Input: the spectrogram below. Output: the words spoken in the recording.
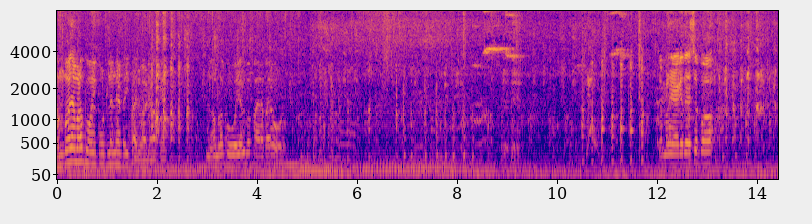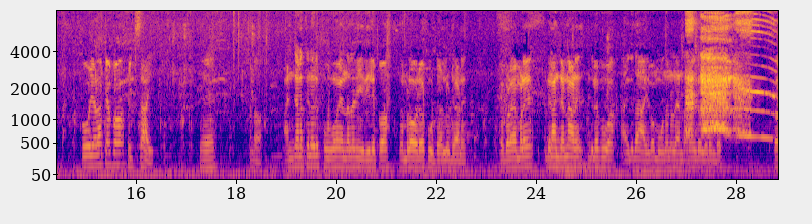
സംഭവം നമ്മളെ കോഴിക്കോട്ടിൽ തന്നെ ഈ പരിപാടി പരിപാടികളൊക്കെ. നമ്മളെ കോഴികൾ ഇപ്പൊ പര പര ഓടും. നമ്മൾ ഏകദേശം ഇപ്പോ കോഴികളൊക്കെ ഇപ്പോ ഫിക്സ് ആയി. ഏ കണ്ടോ? അഞ്ചെണ്ണത്തിന് ഒരു പൂവ എന്നുള്ള രീതിയിൽ ഇപ്പോ നമ്മൾ ഓരോ കൂട്ടുകളിൽ ഇടുകയാണ്. ഇപ്പൊ ഇവിടെ നമ്മൾ ഇതിൽ അഞ്ചെണ്ണാണ് ഇതിലെ പൂവ. അതിൽ ഇതായിപ്പോ മൂന്നെണ്ണം രണ്ടെണ്ണം അതിന്റെ ഉള്ളിലുണ്ട്. ഇപ്പൊ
